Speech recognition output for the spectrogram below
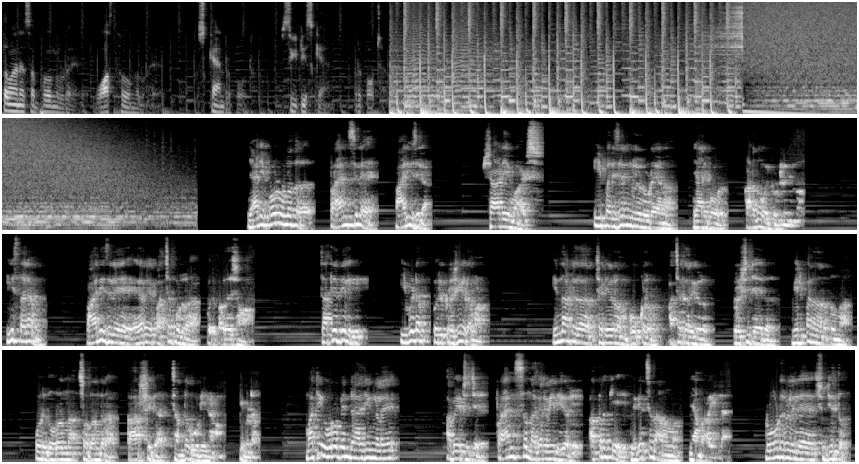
വർത്തമാന സംഭവങ്ങളുടെ വാസ്തവങ്ങളുടെ scan report C T scan report. ഞാനിപ്പോൾ ഉള്ളത് ഫ്രാൻസിലെ പാരീസിലാണ്. ഷാഡി മാഴ്സ് ഈ പരിസരങ്ങളിലൂടെയാണ് ഞാനിപ്പോൾ കടന്നുപോയിക്കൊണ്ടിരിക്കുന്നത്. ഈ സ്ഥലം പാരീസിലെ ഏറെ പച്ചപ്പുള്ള ഒരു പ്രദേശമാണ്. സത്യത്തിൽ ഇവിടം ഒരു കൃഷിയിടമാണ്. ഇന്നാട്ടുകാർ ചെടികളും പൂക്കളും പച്ചക്കറികളും കൃഷി ചെയ്ത് വിൽപ്പന നടത്തുന്ന ഒരു തുറന്ന സ്വതന്ത്ര കാർഷിക ചന്ത കൂടിയാണ് ഇവിടം. മറ്റ് യൂറോപ്യൻ രാജ്യങ്ങളെ അപേക്ഷിച്ച് ഫ്രാൻസ് നഗരവീഥികൾ അത്രയ്ക്ക് മികച്ചതാണെന്ന് ഞാൻ പറയില്ല. റോഡുകളിലെ ശുചിത്വം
